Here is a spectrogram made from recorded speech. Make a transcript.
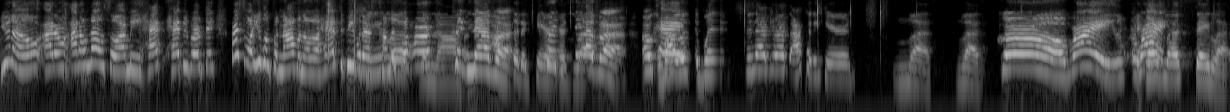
You know, I don't, I don't know. So I mean, happy, happy birthday! First of all, you look phenomenal. Half the people that's She coming for her phenomenal. could never, could have cared could never. If I Okay, was when in that dress, I could have cared less, less, girl, right, right. less, say less.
